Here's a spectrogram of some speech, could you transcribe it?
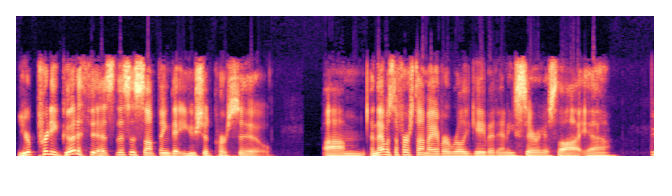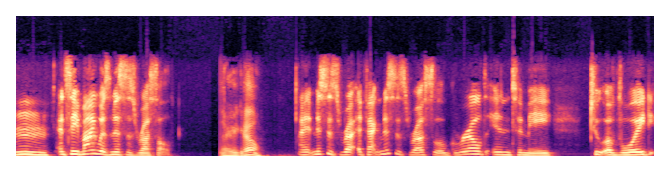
you're pretty good at this. This is something that you should pursue. Um, and that was the first time I ever really gave it any serious thought. Yeah. Mm. And see, mine was Mrs. Russell. There you go. I, Mrs. Ru- in fact, Mrs. Russell grilled into me to avoid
